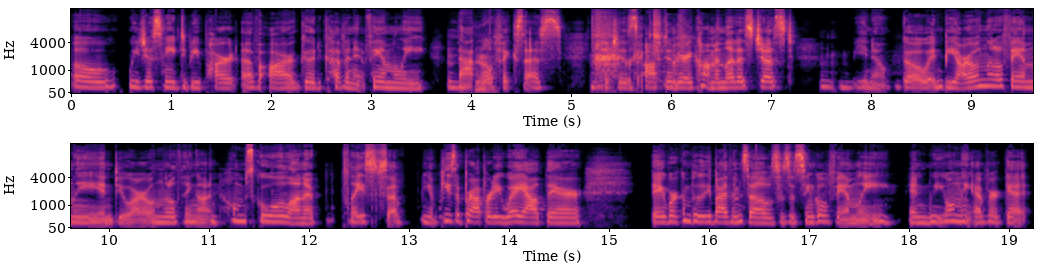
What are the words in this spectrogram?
oh, we just need to be part of our good covenant family. Mhm. That Yeah. will fix us, which is Right. often very common. Let us just, Mhm. you know, go and be our own little family and do our own little thing on homeschool on a place, a you know, piece of property way out there. They were completely by themselves as a single family, and we only ever get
